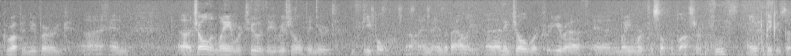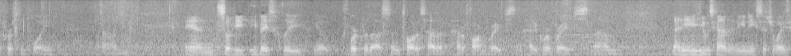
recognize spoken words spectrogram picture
grew up in Newberg, uh, and uh, Joel and Wayne were two of the original vineyard people uh, in, in the valley. And I think Joel worked for Erath, and Wayne worked for Sokol Blosser. I I think he was their first employee. Um, and so he, he basically, you know, worked with us and taught us how to how to farm grapes and how to grow grapes. Um, and he, he was kind of in a unique situation,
